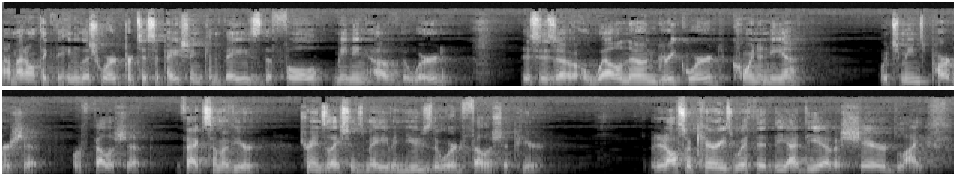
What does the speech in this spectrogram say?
Um, I don't think the English word participation conveys the full meaning of the word. This is a, well known Greek word, koinonia, which means partnership or fellowship. In fact, some of your translations may even use the word fellowship here. But it also carries with it the idea of a shared life.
